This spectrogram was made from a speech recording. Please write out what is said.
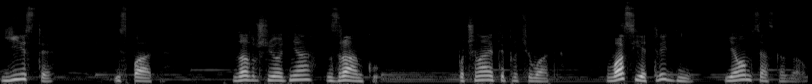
їсти і спати. З Завтрашнього дня зранку починаєте працювати. У вас є три дні. Я вам все сказав.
